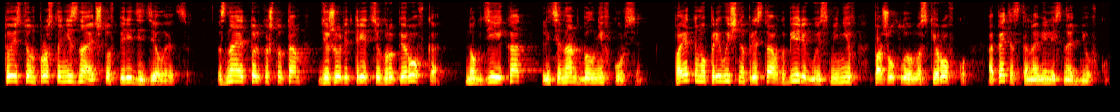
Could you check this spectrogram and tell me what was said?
То есть он просто не знает, что впереди делается. Знает только, что там дежурит третья группировка, но где и как лейтенант был не в курсе. Поэтому, привычно пристав к берегу и сменив пожухлую маскировку, опять остановились на дневку.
